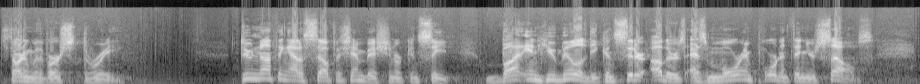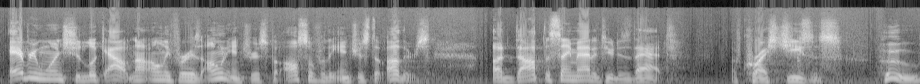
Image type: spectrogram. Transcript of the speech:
starting with verse 3. Do nothing out of selfish ambition or conceit but in humility consider others as more important than yourselves. Everyone should look out not only for his own interest, but also for the interest of others. Adopt the same attitude as that of Christ Jesus, who,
